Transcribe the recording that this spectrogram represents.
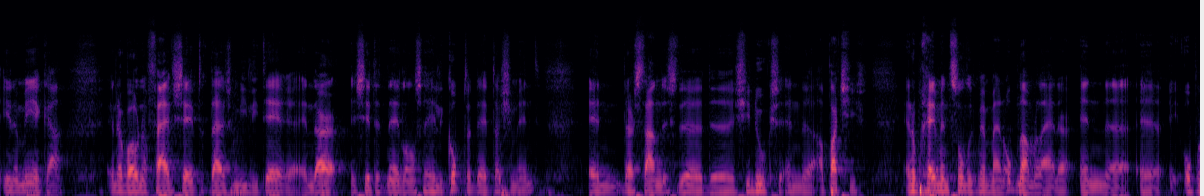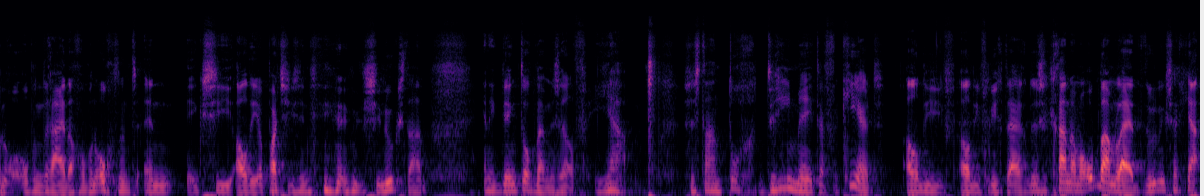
in Amerika. En daar wonen 75.000 militairen. En daar zit het Nederlandse helikopterdetachement. En daar staan dus de, de Chinooks en de Apaches. En op een gegeven moment stond ik met mijn opnameleider en, uh, uh, op, een, op een draaidag op een ochtend. En ik zie al die Apaches en die, die Chinooks staan. En ik denk toch bij mezelf, ja, ze staan toch drie meter verkeerd. Al die, al die vliegtuigen. Dus ik ga naar mijn opnameleider doen. Ik zeg, ja,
